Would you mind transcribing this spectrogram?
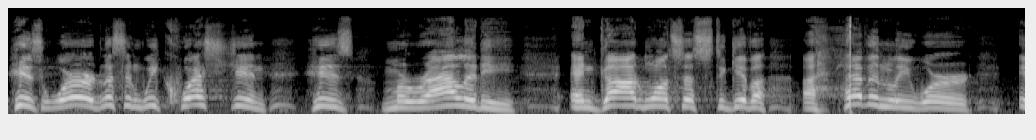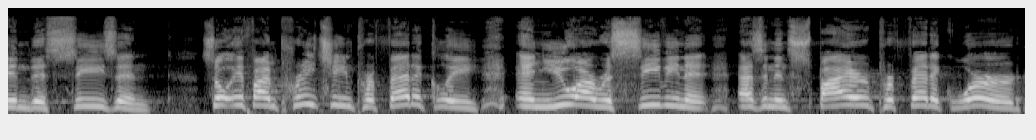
his word, listen, we question his morality. And God wants us to give a, a heavenly word in this season. So if I'm preaching prophetically and you are receiving it as an inspired prophetic word,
